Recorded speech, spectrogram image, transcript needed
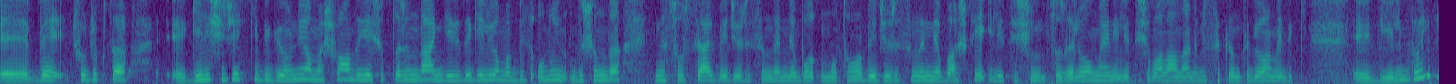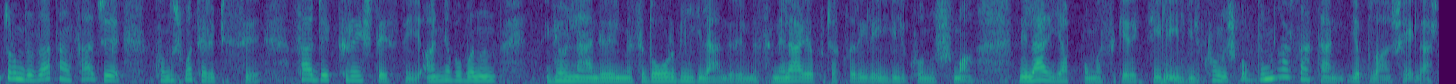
e, ve çocuk da e, gelişecek gibi görünüyor ama şu anda yaşıtlarından geride geliyor ama biz onun dışında ne sosyal becerisinde ne motor becerisinde ne başka iletişim sözel olmayan iletişim alanlarında bir sıkıntı görmedik e, diyelim. Böyle bir durumda zaten sadece konuşma terapisi, sadece kreş desteği, anne babanın yönlendirilmesi, doğru bilgilendirilmesi, neler yapacaklarıyla ilgili konuşma, neler yapmaması gerektiğiyle ilgili konuşma bunlar zaten yapılan şeyler.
